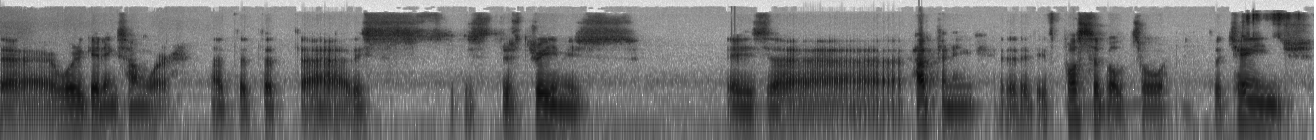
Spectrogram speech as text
uh, we're getting somewhere that that, that uh, this, this this dream is is uh, happening. That it's possible to to change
